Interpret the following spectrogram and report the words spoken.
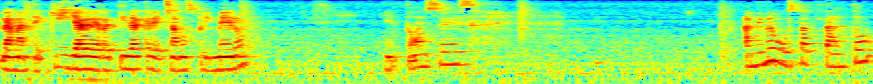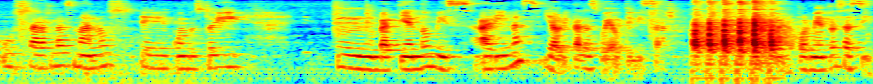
la mantequilla derretida que le echamos primero. Entonces, a mí me gusta tanto usar las manos eh, cuando estoy mm, batiendo mis harinas y ahorita las voy a utilizar por mientras así.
